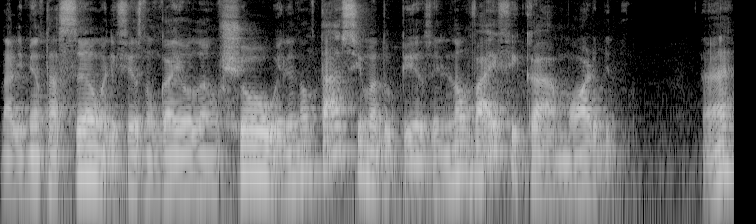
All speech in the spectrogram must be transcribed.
na alimentação, ele fez num gaiolão show, ele não está acima do peso, ele não vai ficar mórbido. Né?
